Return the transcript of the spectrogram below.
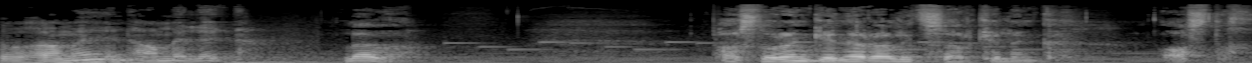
Թող ամեն համել են։ Լավ է։ Փաստորեն գեներալից սարքել ենք աստղ։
